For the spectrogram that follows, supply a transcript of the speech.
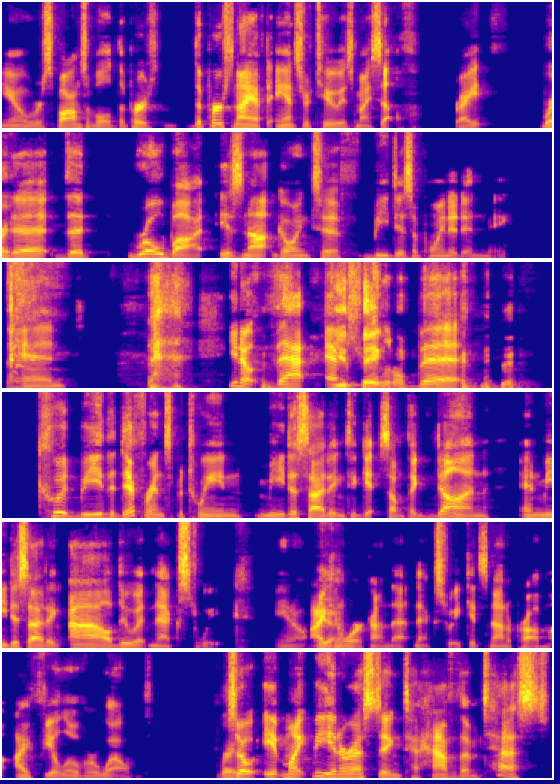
you know, responsible, the person, the person I have to answer to is myself. Right. Right. The, the robot is not going to be disappointed in me. And, you know, that extra little bit could be the difference between me deciding to get something done and me deciding "Ah, I'll do it next week. You know, I Yeah. can work on that next week. It's not a problem. I feel overwhelmed. right. So it might be interesting to have them test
